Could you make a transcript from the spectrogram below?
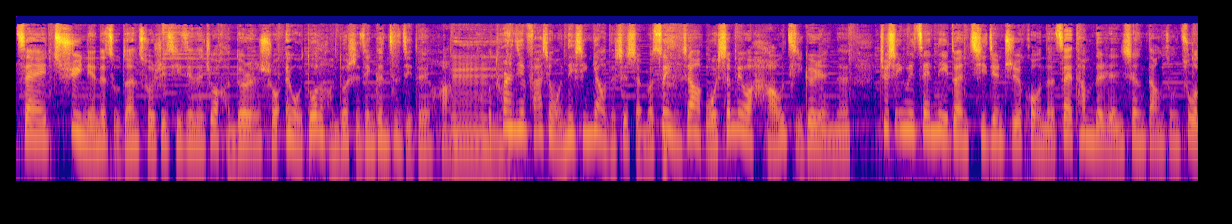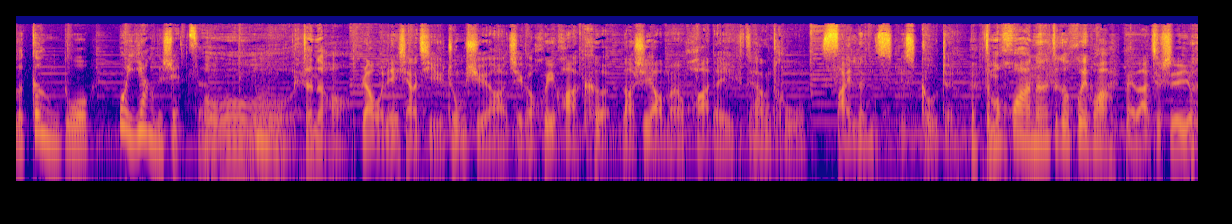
在去年的阻断措施期间呢，就很多人说，哎，我多了很多时间跟自己对话。嗯，我突然间发现我内心要的是什么，所以你知道，我身边有好几个人呢，就是因为在那段期间之后呢，在他们的人生当中做了更多不一样的选择。哦，真的哈，让我联想起中学啊，这个绘画课老师要我们画的一张图，Silence is golden，怎么画呢？这个绘画。没了，就是用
